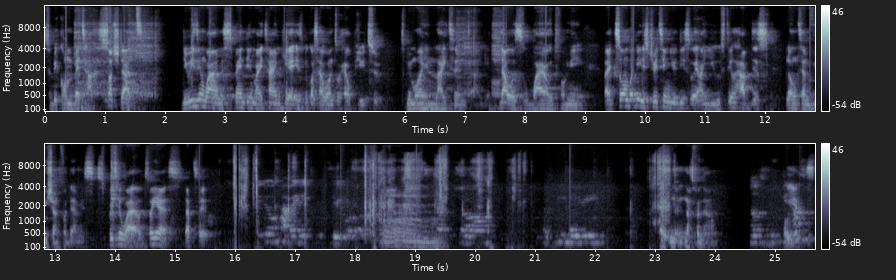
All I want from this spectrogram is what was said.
to become better, such that the reason why I'm spending my time here is because I want to help you to to be more enlightened. That was wild for me. Like somebody is treating you this way and you still have this long term vision for them. It's, it's pretty wild. So yes, that's it. You don't have any. Mm, uh, no, not for now. Oh yes.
